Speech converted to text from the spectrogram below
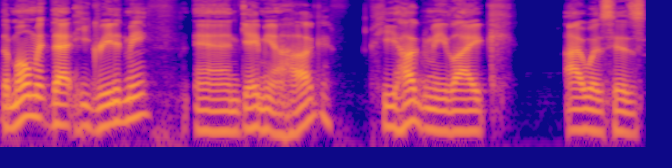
the moment that he greeted me and gave me a hug, he hugged me like I was his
